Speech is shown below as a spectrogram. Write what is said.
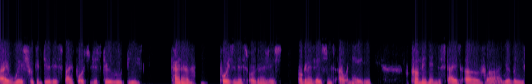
I wish we could do this by force just through these kind of poisonous organization, organizations out in Haiti who come in in disguise of uh, relief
